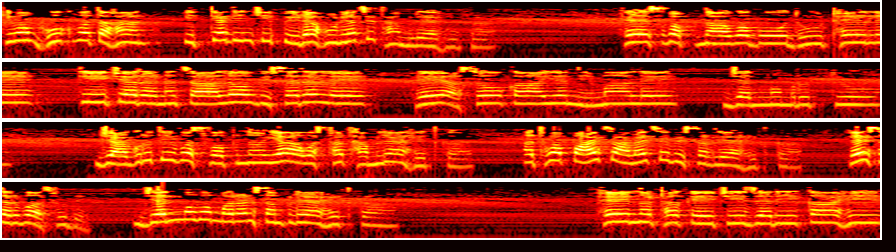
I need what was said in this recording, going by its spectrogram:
किंवा भूक व तहान इत्यादींची पीडा होण्याचे थांबले आहे का? हे स्वप्ना व बोधू ठेले की चरण चालो विसरले हे असो काय निमाले जन्म मृत्यू? जागृती व स्वप्न या अवस्था थांबल्या आहेत का? अथवा पाय चालायचे विसरले आहेत का? हे सर्व असू दे. जन्म व मरण संपले आहेत का? हे न ठकेची जरी काही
